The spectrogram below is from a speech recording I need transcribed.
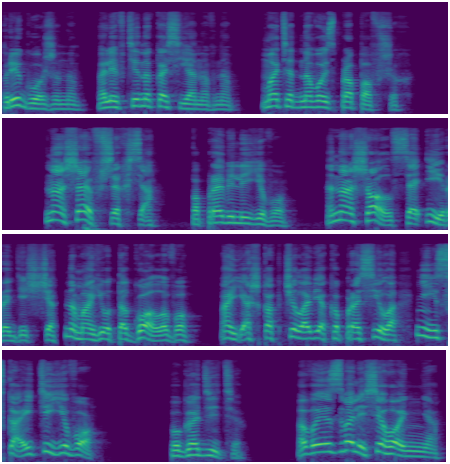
«Пригожина, Алевтина Касьяновна, мать одного из пропавших». «Нашевшихся!» – поправили его. «Нашелся, иродище, на мою-то голову! А я ж как человека просила, не искайте его!» «Погодите!» «Вызвали сегодня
